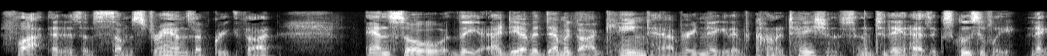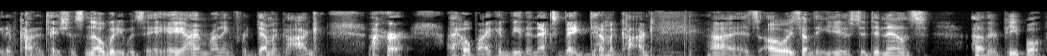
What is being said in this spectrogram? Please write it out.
thought. That is, of some strands of Greek thought. And so the idea of a demagogue came to have very negative connotations. And today it has exclusively negative connotations. Nobody would say, Hey, I'm running for demagogue or I hope I can be the next big demagogue. Uh, it's always something used to denounce other people.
